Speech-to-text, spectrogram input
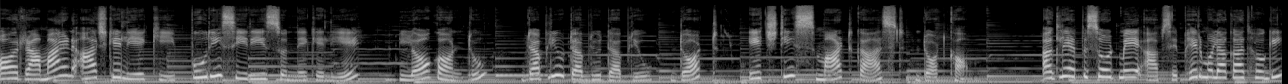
और रामायण आज के लिए की पूरी सीरीज़ सुनने के लिए log on to W W W dot H T अगले एपिसोड में आपसे फिर मुलाकात होगी।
